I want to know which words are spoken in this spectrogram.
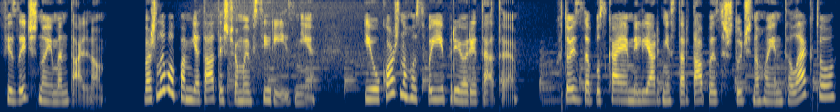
фізично і ментально. Важливо пам'ятати, що ми всі різні, і у кожного свої пріоритети. Хтось запускає мільярдні стартапи з штучного інтелекту,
